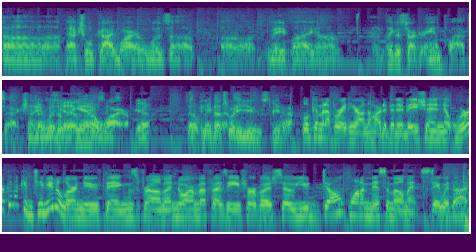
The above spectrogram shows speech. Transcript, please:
uh, actual guide wire was uh, uh, made by um, I think it was Dr. Amplatz. Actually, it was a Yeah, piano make sense. wire. Yeah. So would make that's what he used. Yeah. Well, coming up right here on the Heart of Innovation, we're going to continue to learn new things from Norma Fuzzy Furbush, so you don't want to miss a moment. Stay with us.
